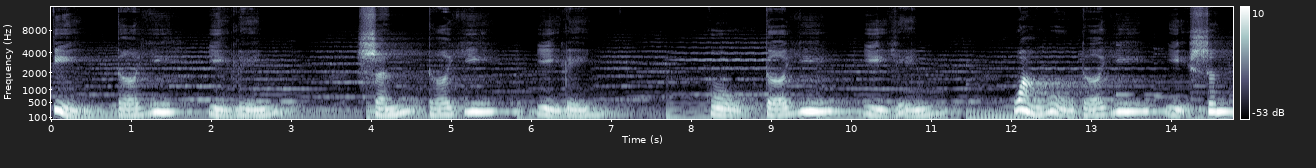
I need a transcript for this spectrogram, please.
地得一以灵，神得一以灵，谷得一以盈。”万物得一以生，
